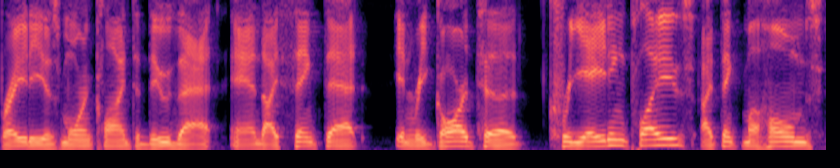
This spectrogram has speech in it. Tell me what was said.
Brady is more inclined to do that, and I think that in regard to creating plays, I think Mahomes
